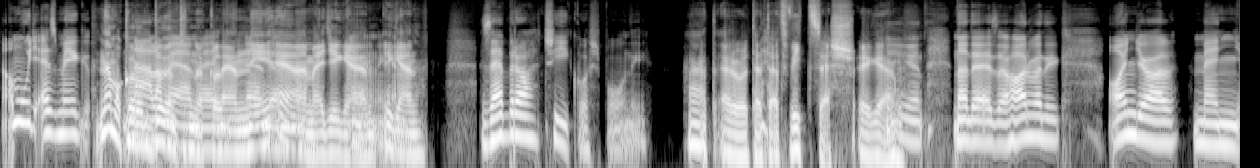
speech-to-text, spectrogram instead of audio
Amúgy ez még Nem akarok döntnök elmegy. lenni, nem, elmegy, igen, igen. igen. Zebra, csíkos póni. Hát erőltetett, vicces, igen. igen. Na de ez a harmadik. Angyal, menny,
